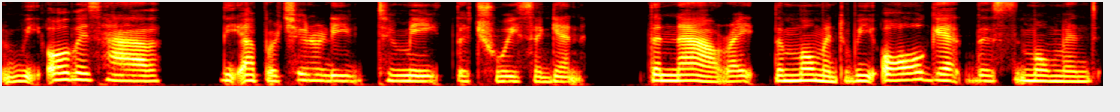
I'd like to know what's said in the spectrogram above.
We always have the opportunity to make the choice again the now, right? The moment. We all get this moment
